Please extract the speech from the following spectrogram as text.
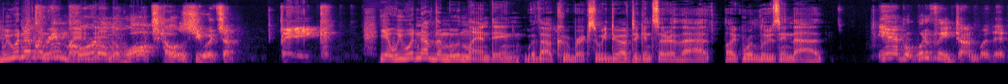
we wouldn't the have the moon Supreme Court on landing. the wall tells you it's a fake. yeah, we wouldn't have the moon landing without Kubrick, so we do have to consider that. Like, we're losing that. Yeah, but what have we done with it?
